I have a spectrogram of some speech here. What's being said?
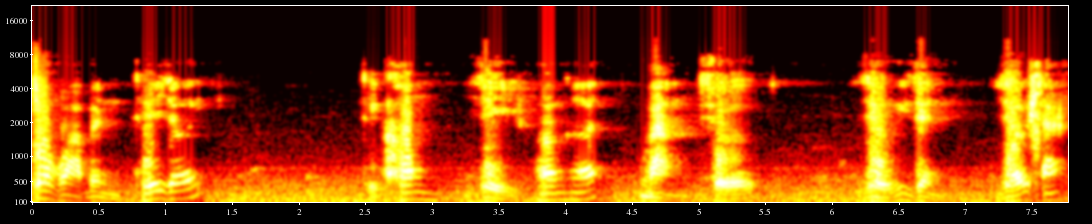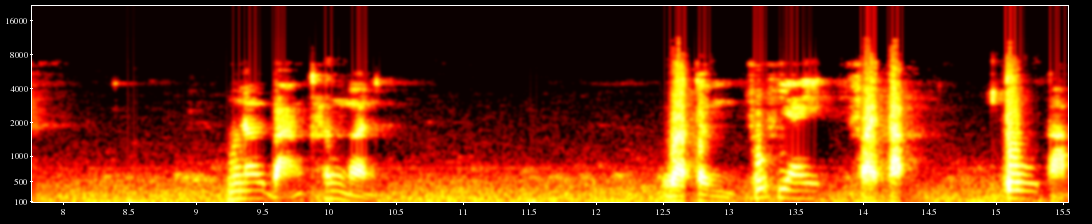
cho hòa bình thế giới thì không gì hơn hết bằng sự giữ gìn giới sát nơi bản thân mình. Và từng phút giây phải tập, tu tập,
